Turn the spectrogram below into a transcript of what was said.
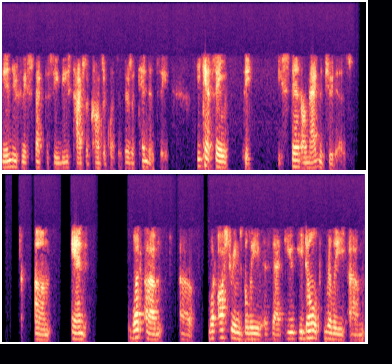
then you can expect to see these types of consequences. There's a tendency. He can't say what the extent or magnitude is. Um, and what um, uh, what Austrians believe is that you you don't really um,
